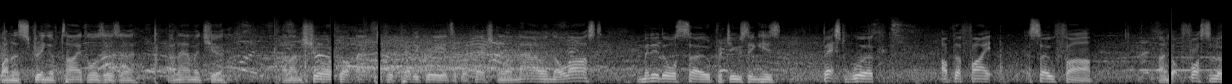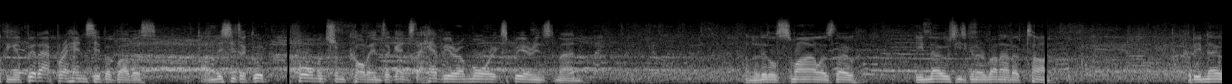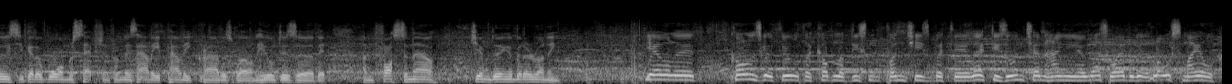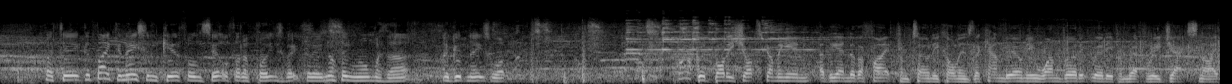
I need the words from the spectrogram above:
Won a string of titles as a, an amateur, and I'm sure got that pedigree as a professional. And now in the last minute or so, producing his best work of the fight so far. And got Foster looking a bit apprehensive above us. And this is a good performance from Collins against a heavier and more experienced man. And a little smile as though he knows he's going to run out of time. But he knows he'll get a warm reception from this Ali Pali crowd as well, and he'll deserve it. And Foster now, Jim doing a bit of running. Yeah, well, uh, Collins got through with a couple of decent punches, but uh, left his own chin hanging out. That's why we got a little smile. But uh, get back to nice and careful and settle for a points victory. Nothing wrong with that. A good night's work. Good body shots coming in at the end of the fight from Tony Collins. There can be only one verdict, really, from referee Jack Snipe.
